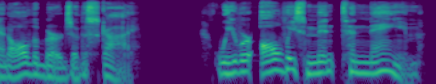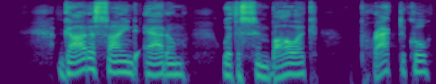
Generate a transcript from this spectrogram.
and all the birds of the sky. We were always meant to name. God assigned Adam with a symbolic, practical,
